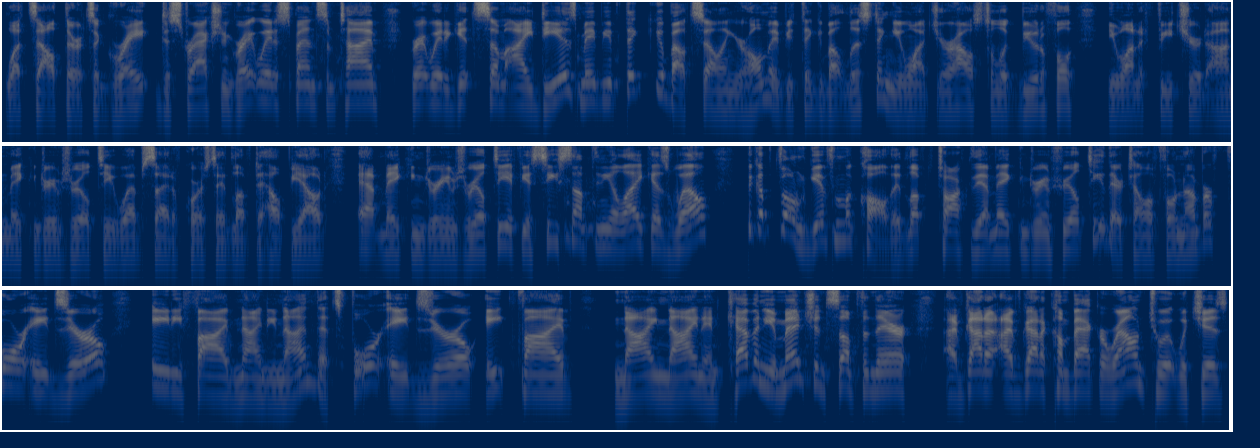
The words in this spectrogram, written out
what's out there. It's a great distraction, great way to spend some time, great way to get some ideas. Maybe you're thinking about selling your home, maybe you're thinking about listing. You want your house to look beautiful. You want it featured on Making Dreams Realty website. Of course, they'd love to help you out at Making Dreams Realty. If you see something you like as well, pick up the phone, give them a call. They'd love to talk to you at Making Dreams Realty. Their telephone number 480 8599. That's 480 8599. And Kevin, you mentioned something there. I've got to I've got to come back around to it, which is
